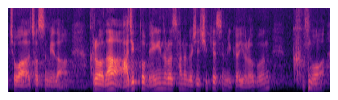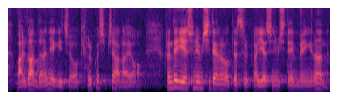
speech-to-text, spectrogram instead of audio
좋아졌습니다. 그러나 아직도 맹인으로 사는 것이 쉽겠습니까, 여러분? 그 뭐 말도 안 되는 얘기죠. 결코 쉽지 않아요. 그런데 예수님 시대는 어땠을까? 예수님 시대의 맹인은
